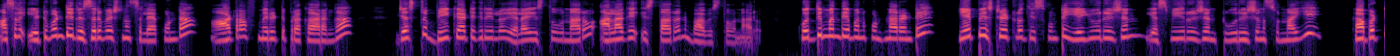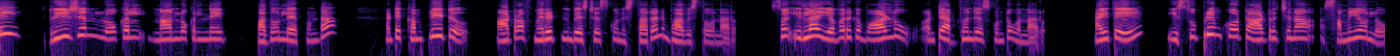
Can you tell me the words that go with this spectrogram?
అసలు ఎటువంటి రిజర్వేషన్స్ లేకుండా ఆర్డర్ ఆఫ్ మెరిట్ ప్రకారంగా జస్ట్ బి కేటగిరీలో ఎలా ఇస్తూ ఉన్నారో అలాగే ఇస్తారు అని భావిస్తూ ఉన్నారు. కొద్దిమంది ఏమనుకుంటున్నారంటే ఏపీ స్టేట్లో తీసుకుంటే AU region SV region two regions ఉన్నాయి. కాబట్టి రీజన్ లోకల్ నాన్ లోకల్ అనే పదం లేకుండా అంటే కంప్లీట్ ఆర్డర్ ఆఫ్ మెరిట్ని బేస్ బేస్ ఇస్తారు ఇస్తారని భావిస్తూ ఉన్నారు. సో ఇలా ఎవరికి వాళ్ళు అంటే అర్థం చేసుకుంటూ ఉన్నారు. అయితే ఈ సుప్రీంకోర్టు ఆర్డర్ ఇచ్చిన సమయంలో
